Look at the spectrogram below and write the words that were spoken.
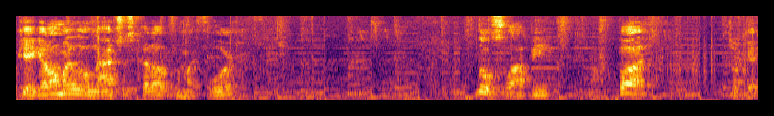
Okay, got all my little notches cut out for my floor. A little sloppy, but it's okay.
